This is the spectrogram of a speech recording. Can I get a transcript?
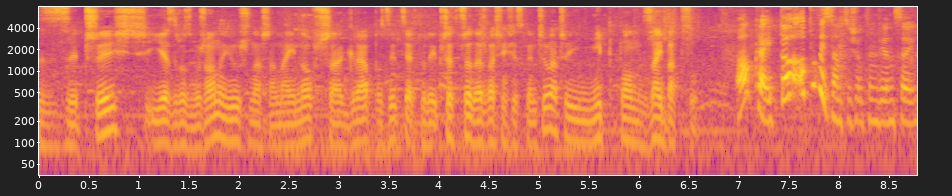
z przyjść, jest rozłożona już nasza najnowsza gra, pozycja, której przedsprzedaż właśnie się skończyła, czyli Nippon Zaibatsu. Okej, to opowiedz nam coś o tym więcej. E,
